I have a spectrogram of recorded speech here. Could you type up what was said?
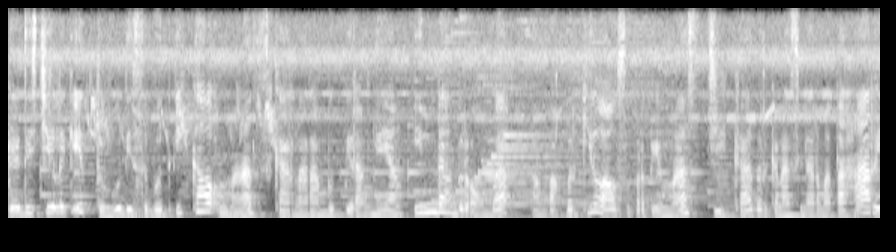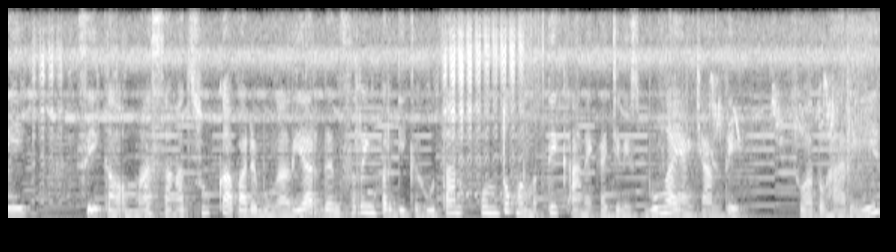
Gadis cilik itu disebut Ikal Emas karena rambut pirangnya yang indah berombak tampak berkilau seperti emas jika terkena sinar matahari. Si Ikal Emas sangat suka pada bunga liar dan sering pergi ke hutan untuk memetik aneka jenis bunga yang cantik. Suatu hari,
